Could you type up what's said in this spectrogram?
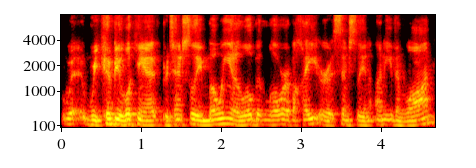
we could be looking at potentially mowing at a little bit lower of a height or essentially an uneven lawn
